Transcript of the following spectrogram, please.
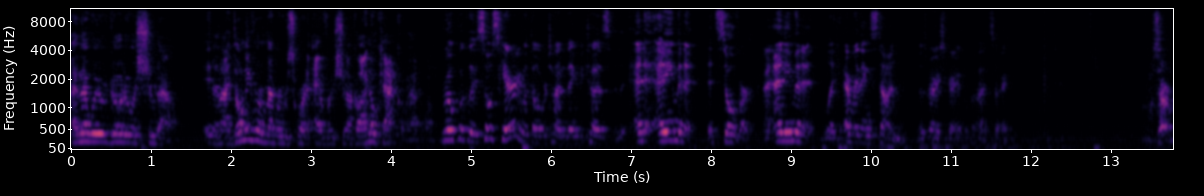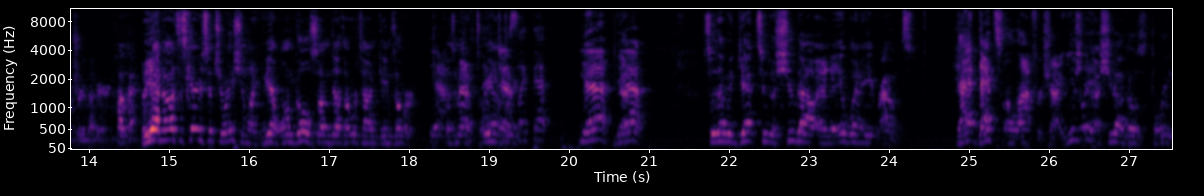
And then we would go to a shootout, It- and I don't even remember who scored every shootout goal. I know Kakko had one. Real quickly, it's so scary with the overtime thing because any, any minute it's over. At any minute, like everything's done. It was very scary. But go ahead, sorry. Sorry, I'm sure that beer. Okay. But yeah, no, it's a scary situation. Like yeah, one goal, sudden death, overtime, game's over. Yeah. doesn't matter. Three on Just three. like that. Yeah, Yeah. yeah. So then we get to the shootout, and it went eight rounds. That that's a lot for shot. Usually a shootout goes three, Yeah.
